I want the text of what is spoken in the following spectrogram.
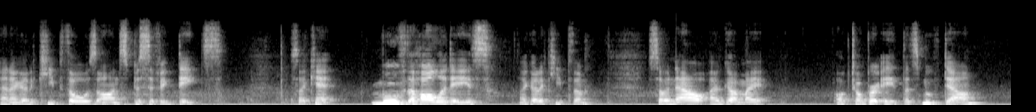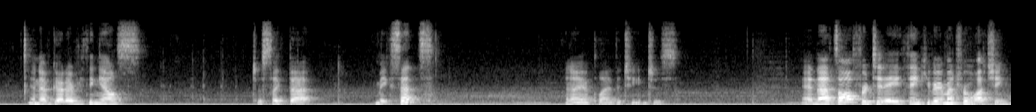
And I got to keep those on specific dates. So I can't move the holidays. I got to keep them. So now I've got my October 8th that's moved down. And I've got everything else just like that. Makes sense? And I apply the changes. And that's all for today. Thank you very much for watching.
